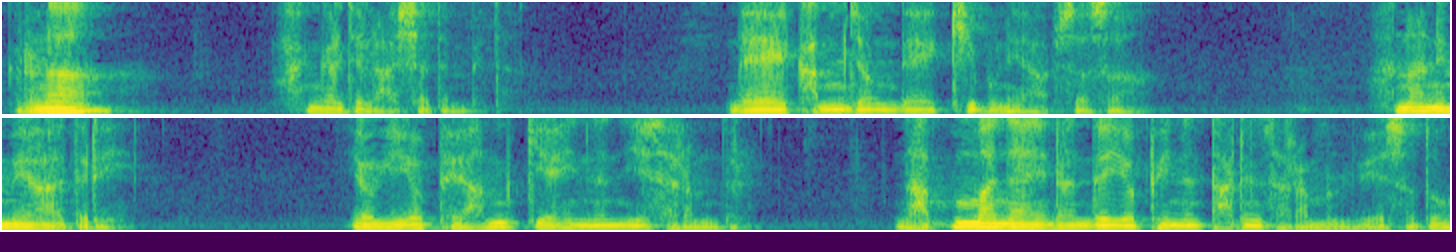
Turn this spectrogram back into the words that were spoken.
그러나 한 가지를 아셔야 됩니다. 내 감정, 내 기분에 앞서서 하나님의 아들이 여기 옆에 함께 있는 이 사람들, 나뿐만이 아니라 내 옆에 있는 다른 사람을 위해서도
